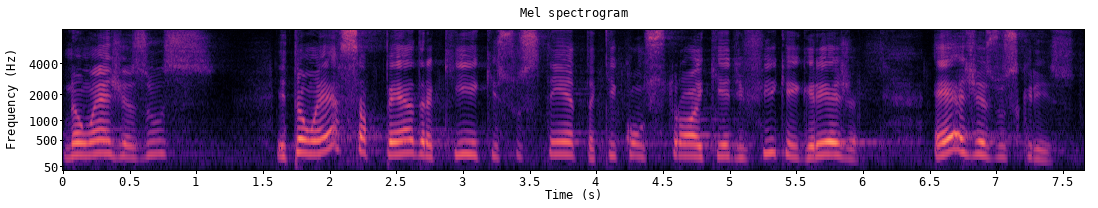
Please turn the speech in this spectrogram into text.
não é Jesus? Então, essa pedra aqui que sustenta, que constrói, que edifica a igreja, é Jesus Cristo.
